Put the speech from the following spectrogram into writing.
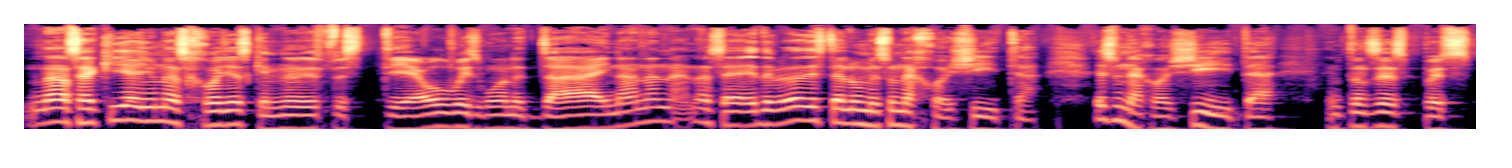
No, o sea, aquí hay unas joyas que no es, este, Always Wanna Die. No, no, no, no, o sea, de verdad este álbum es una joyita. Es una joyita. Entonces, pues,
